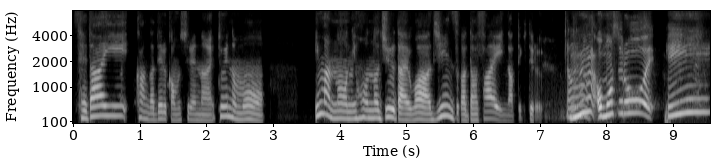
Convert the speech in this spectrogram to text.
世代感が出るかもしれない。というのも今の日本の10代はジーンズがダサいになってきてる。うん。面白い。えー、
